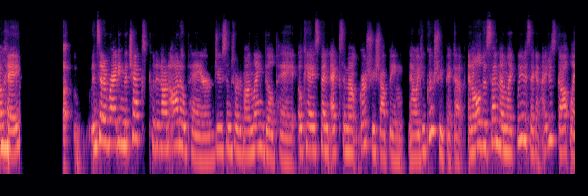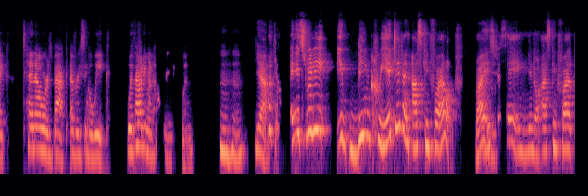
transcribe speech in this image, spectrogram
Mm-hmm. Okay. Mm-hmm. Uh, instead of writing the checks, put it on auto pay or do some sort of online bill pay. Okay, I spend X amount grocery shopping. Now I do grocery pickup. And all of a sudden, I'm like, wait a second, I just got like 10 hours back every single week without even hiring anyone. Mm-hmm. Yeah. and it's really it, being creative and asking for help, right? Mm-hmm. It's just saying, you know, asking for help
